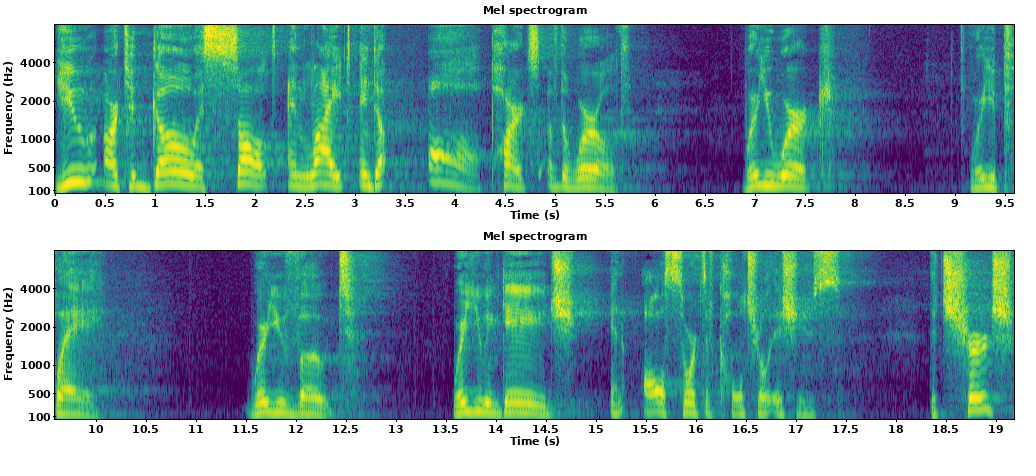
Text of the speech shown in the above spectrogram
You are to go as salt and light into all parts of the world where you work, where you play, where you vote, where you engage in all sorts of cultural issues. The church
